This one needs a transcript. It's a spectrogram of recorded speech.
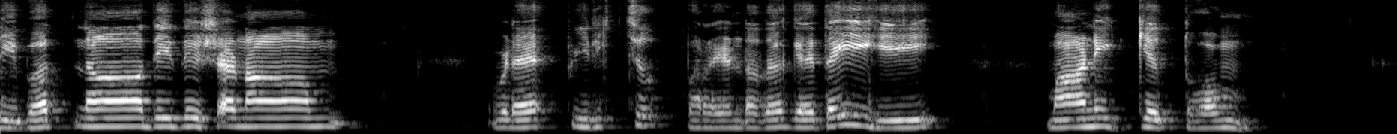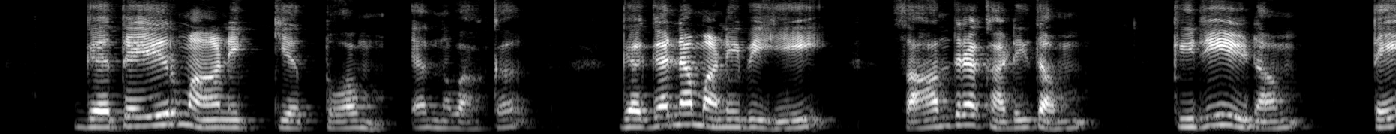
നിബധ്നാതിദിഷണാം ഇവിടെ പിരിച്ചു പറയേണ്ടത് ഗതൈഹി മാണിക്യത്വം. ഗതൈർ മാണിക്യത്വം എന്ന വാക്ക് ഗഗനമണിഭിഹി സാന്ദ്രഘടിതം കിരീടം തേ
